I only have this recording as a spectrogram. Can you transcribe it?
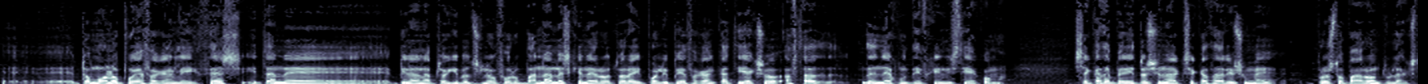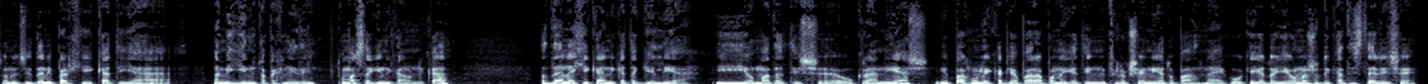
ε, το μόνο που έφαγαν λέει χθες ήταν ε, πήραν από το γήπεδο του λεωφόρου μπανάνες και νερό. Τώρα οι υπόλοιποι έφαγαν κάτι έξω, αυτά δεν έχουν διευκρινιστεί ακόμα. Σε κάθε περίπτωση να ξεκαθαρίσουμε προς το παρόν τουλάχιστον έτσι, δεν υπάρχει κάτι για να μην γίνει το παιχνίδι. Το μάτι θα γίνει κανονικά. Δεν έχει κάνει καταγγελία η ομάδα της ε, Ουκρανίας. Υπάρχουν λέει κάποια παράπονα για την φιλοξενία του Παναθηναϊκού και για το γεγονός ότι καθυστέρησε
